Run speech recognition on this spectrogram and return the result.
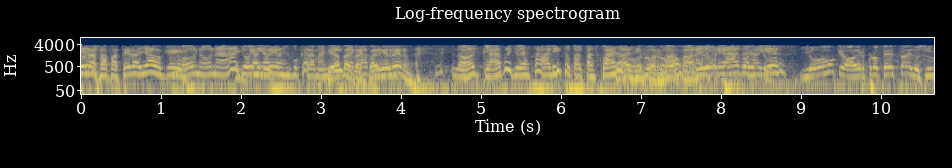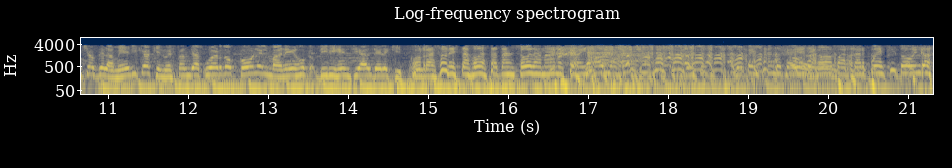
¿Tiene Javier. alguna zapatera ya o qué? No, no, nada. Yo venía a ver Bucaramanga. ¿Te iba para el Pascual Guerrero? No, claro, pues yo ya estaba listo para el Pascual. No, no, no, Ahora, ¿yo qué hago. Javier? Y ojo que va a haber protesta de los hinchas del América que no están de acuerdo con el manejo dirigencial del equipo. Con razón, esta joda está tan sola, mano. Es que no hay nadie. Yo pensando que había llegado a apartar puesto y todo. Venga,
